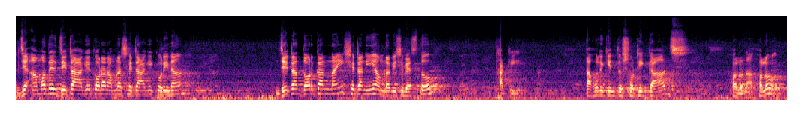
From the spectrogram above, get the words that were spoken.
যে আমাদের যেটা আগে করার আমরা সেটা আগে করি না। যেটা দরকার নাই সেটা নিয়ে আমরা বেশি ব্যস্ত থাকি। তাহলে কিন্তু সঠিক কাজ হলো না। হলো?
